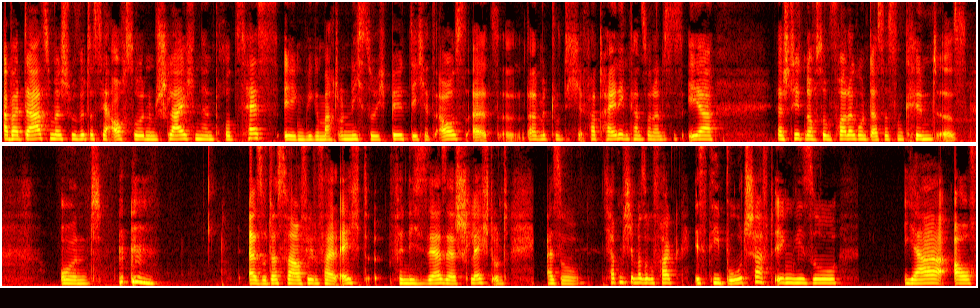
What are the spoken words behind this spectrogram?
Aber da zum Beispiel wird das ja auch so in einem schleichenden Prozess irgendwie gemacht und nicht so, ich bilde dich jetzt aus, als, äh, damit du dich verteidigen kannst, sondern es ist eher, da steht noch so im Vordergrund, dass es ein Kind ist. Und Also das war auf jeden Fall echt, finde ich, sehr, sehr schlecht. Und also ich habe mich immer so gefragt, ist die Botschaft irgendwie so, ja, auch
